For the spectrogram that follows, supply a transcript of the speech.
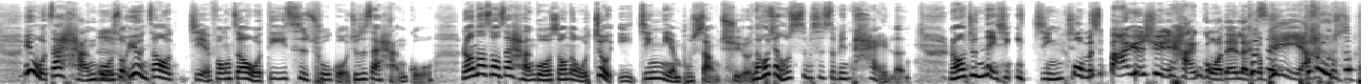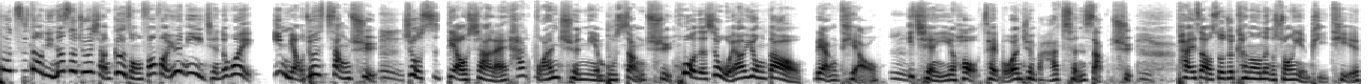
因为我在韩国的时候，嗯、因为你知道解封之后，我第一次出国就是在韩国，然后那时候在韩国的时候呢，我就已经粘不上去了。然后我想说是不是这边太冷？然后就内心一惊，我们是八月去韩国的，冷个屁呀、啊！我就是不知道，你那时候就会想各种方法，因为你以前都会一秒就会上去，嗯、就是掉下来，它完全粘不上去，或者是我要用到。到两条，一前一后才完全把它撑上去。嗯、拍照的时候就看到那个双眼皮贴，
